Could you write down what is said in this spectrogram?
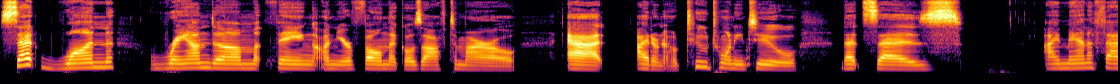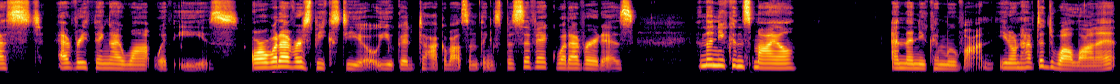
Set one random thing on your phone that goes off tomorrow at I don't know, 222 that says I manifest everything I want with ease or whatever speaks to you. You could talk about something specific, whatever it is. And then you can smile and then you can move on. You don't have to dwell on it.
